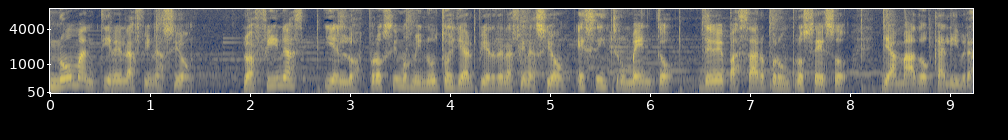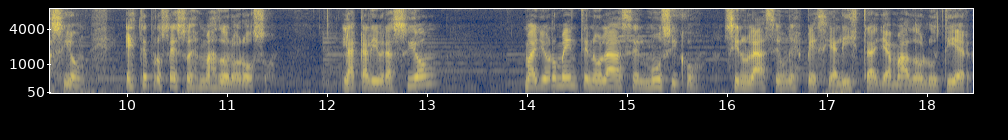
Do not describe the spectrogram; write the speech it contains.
no mantiene la afinación? Lo afinas y en los próximos minutos ya pierde la afinación. Ese instrumento debe pasar por un proceso llamado calibración. Este proceso es más doloroso. La calibración mayormente no la hace el músico, sino la hace un especialista llamado luthier.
